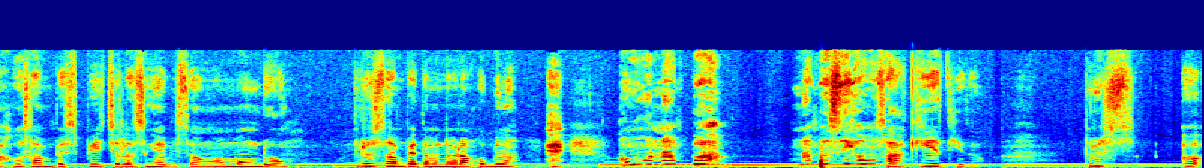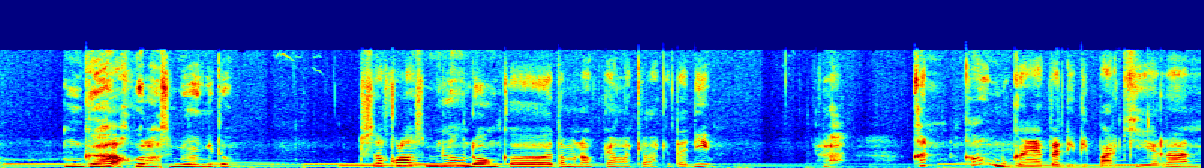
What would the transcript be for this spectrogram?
Aku sampai speechless nggak bisa ngomong dong terus sampai teman-teman aku bilang eh kamu kenapa? Kenapa sih kamu sakit? Gitu. Terus uh, enggak aku langsung bilang gitu. Terus aku langsung bilang dong ke teman aku yang laki-laki tadi lah kan kamu bukannya tadi di parkiran?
